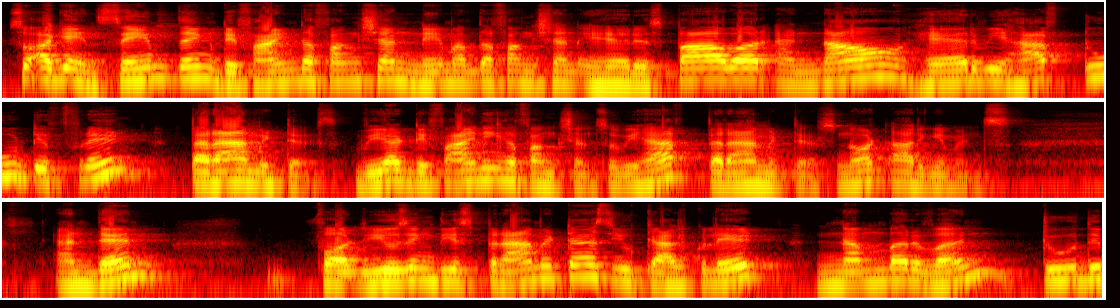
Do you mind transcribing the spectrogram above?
So again same thing define the function name of the function here is power and now here we have two different parameters. We are defining a function so we have parameters not arguments and then for using these parameters you calculate number 1 to the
